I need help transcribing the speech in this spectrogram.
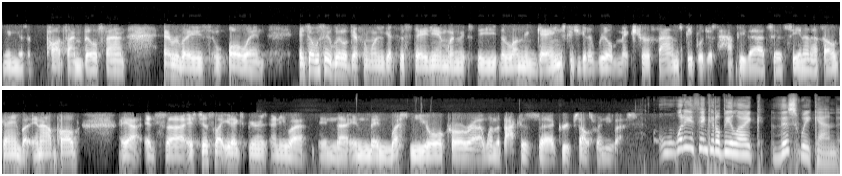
thing as a part-time Bills fan. Everybody's all in. It's obviously a little different when we get to the stadium when it's the, the London games because you get a real mixture of fans. People just happy there to see an NFL game. But in our pub, yeah, it's uh, it's just like you'd experience anywhere in uh, in in West New York or uh, one of the backers uh, groups elsewhere in the U.S. What do you think it'll be like this weekend?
